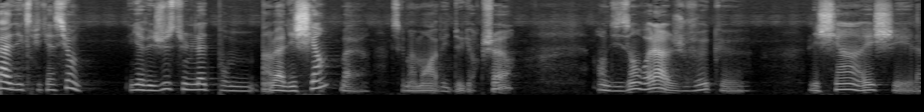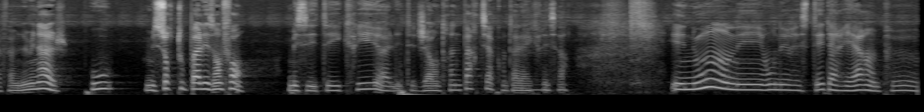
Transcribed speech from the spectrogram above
pas d'explication. Il y avait juste une lettre pour ah bah, les chiens, bah, parce que maman avait deux Yorkshire, en disant voilà, je veux que les chiens aillent chez la femme de ménage, ou, mais surtout pas les enfants. Mais c'était écrit, elle était déjà en train de partir quand elle a écrit ça. Et nous, on est, on est resté derrière un peu, euh,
